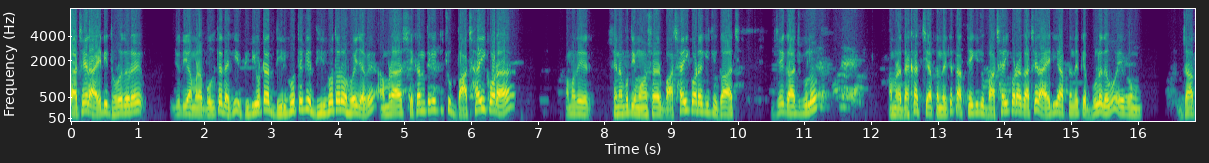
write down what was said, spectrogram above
গাছের আইডি ধরে ধরে যদি আমরা বলতে থাকি ভিডিওটা দীর্ঘ থেকে দীর্ঘতর হয়ে যাবে। আমরা সেখান থেকে কিছু বাছাই করা আমাদের সেনাপতি মহাশয়ের বাছাই করা কিছু গাছ যে গাছগুলো আমরা দেখাচ্ছি আপনাদেরকে তার থেকে কিছু বাছাই করা গাছের আইডিয়া আপনাদেরকে বলে দেবো এবং জাত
